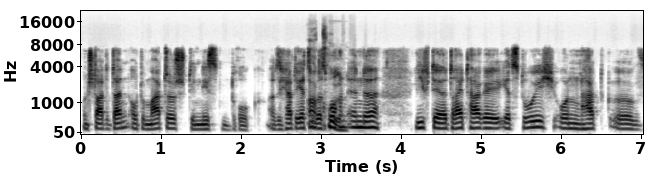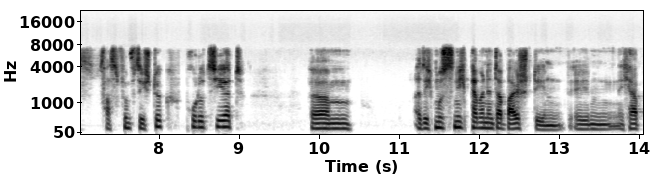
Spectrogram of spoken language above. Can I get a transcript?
und startet dann automatisch den nächsten Druck. Also ich hatte jetzt Ah, übers cool. Wochenende, lief der drei Tage jetzt durch und hat äh, fast 50 Stück produziert. Ähm, also ich muss nicht permanent dabei stehen. Ähm, ich habe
